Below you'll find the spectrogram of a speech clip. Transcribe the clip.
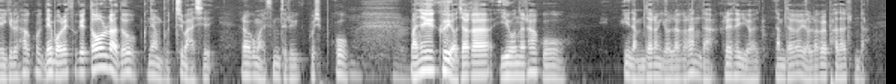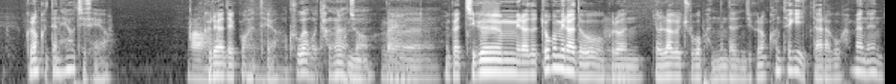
얘기를 하고 내 머릿속에 떠올라도 그냥 묻지 마시라고 말씀드리고 싶고 음. 만약에 그 여자가 이혼을 하고 이 남자랑 연락을 한다. 그래서 이 여- 남자가 연락을 받아준다. 그럼 그땐 헤어지세요. 아. 그래야 될 것 같아요. 어, 그거야 뭐 당연하죠. 음, 네. 예. 그러니까 지금이라도 조금이라도 음. 그런 연락을 주고 받는다든지 그런 컨택이 있다라고 하면은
